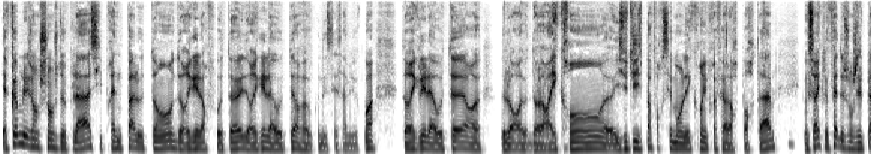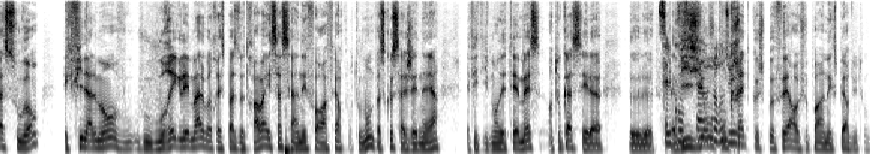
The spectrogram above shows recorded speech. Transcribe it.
C'est-à-dire comme les gens changent de place, ils prennent pas le temps de régler leur fauteuil, de régler la hauteur. enfin, vous connaissez ça mieux que moi, de régler la hauteur euh, de leur de leur écran. Euh, Ils utilisent pas forcément l'écran, ils préfèrent leur portable. Donc c'est vrai que le fait de changer de place souvent fait que finalement vous, vous vous réglez mal votre espace de travail. Et ça, c'est un effort à faire pour tout le monde parce que ça génère effectivement des TMS. En tout cas, c'est le, le- le- la vision concrète que je peux faire. Je suis pas un expert du tout.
